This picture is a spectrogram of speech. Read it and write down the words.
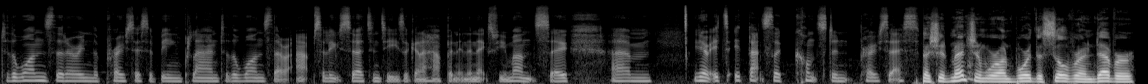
to the ones that are in the process of being planned to the ones that are absolute certainties are going to happen in the next few months. So, um, you know, it's it, that's the constant process. I should mention we're on board the Silver Endeavour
